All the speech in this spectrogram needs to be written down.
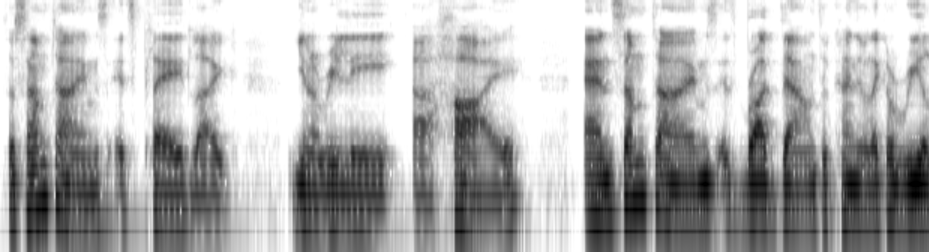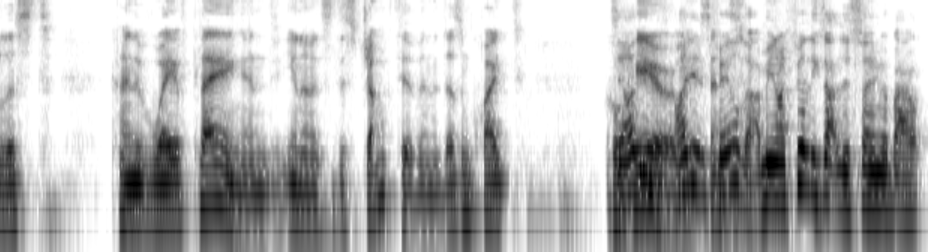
So sometimes it's played like, you know, really uh, high, and sometimes it's brought down to kind of like a realist kind of way of playing, and you know, it's disjunctive and it doesn't quite See, I cohere. didn't, I didn't feel that. I mean, I feel exactly the same about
